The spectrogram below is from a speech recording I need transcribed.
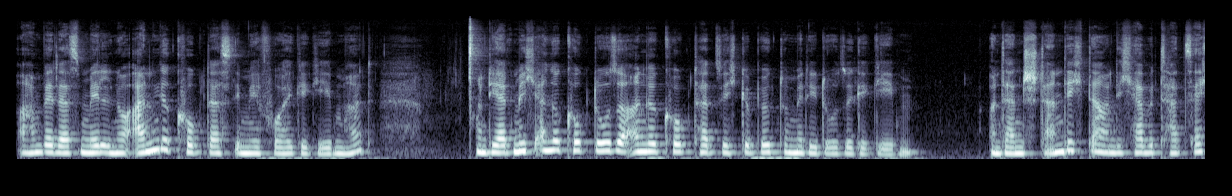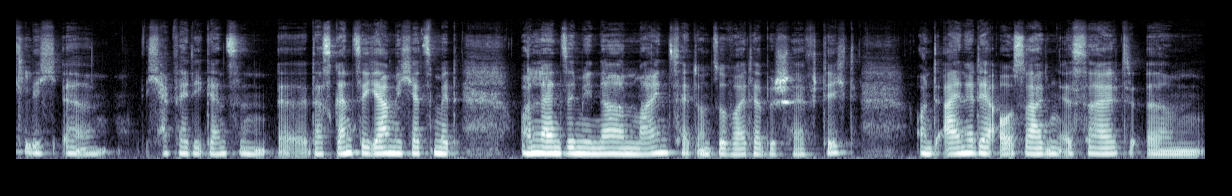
haben wir das Mädel nur angeguckt, das die mir vorher gegeben hat. Und die hat mich angeguckt, Dose angeguckt, hat sich gebückt und mir die Dose gegeben. Und dann stand ich da und ich habe tatsächlich, äh, ich habe ja die ganzen, äh, das ganze Jahr mich jetzt mit Online-Seminaren, Mindset und so weiter beschäftigt. Und eine der Aussagen ist halt, ähm,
